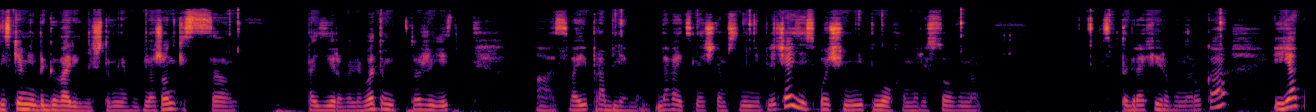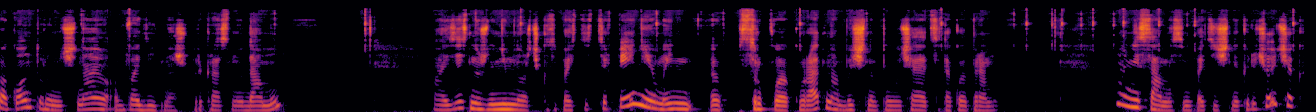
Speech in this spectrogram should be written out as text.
ни с кем не договорилась, что мне в обнаженке с... позировали. В этом тоже есть а, свои проблемы. Давайте начнем с линии плеча. Здесь очень неплохо нарисована, сфотографирована рука. И я по контуру начинаю обводить нашу прекрасную даму. А здесь нужно немножечко запастись терпением и э, с рукой аккуратно. Обычно получается такой прям ну, не самый симпатичный крючочек.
